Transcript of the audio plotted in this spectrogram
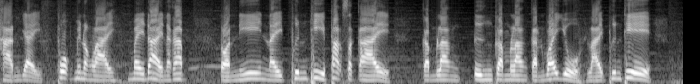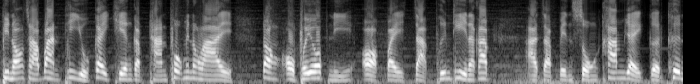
ฐานใหญ่ พวกมินองลายไม่ได้นะครับ ตอนนี้ในพื้นที่ภาคสกาย กำลังตึงกำลังกันไว้อยู่หลายพื้นที่ พี่น้องชาวบ้านที่อยู่ใกล้เคียงกับฐานพวกมินองลาย ต้องอพยพหนีออกไปจากพื้นที่นะครับ อาจจะเป็นสงครามใหญ่เกิดขึ้น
